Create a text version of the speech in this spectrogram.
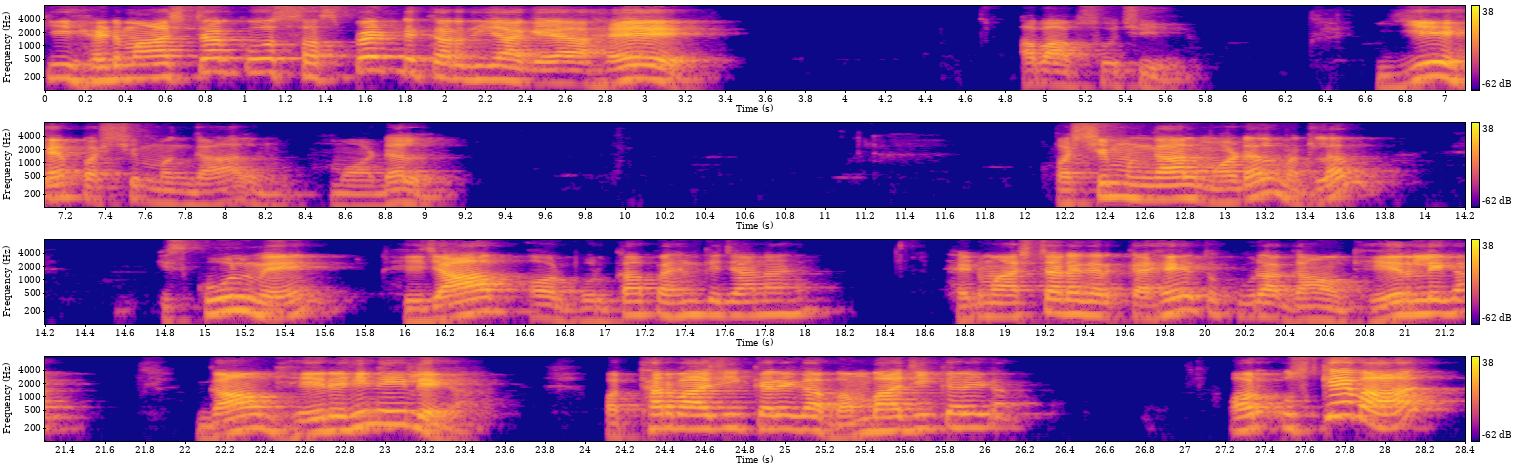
कि हेडमास्टर को सस्पेंड कर दिया गया है। अब आप सोचिए। ये है पश्चिम बंगाल मॉडल। पश्चिम बंगाल मॉडल मतलब स्कूल में हिजाब और बुरका पहन के जाना है। हेडमास्टर अगर कहे तो पूरा गाँव घेर लेगा। गाँव घेर ही नहीं लेगा। पत्थरबाजी करेगा, बमबाजी करेगा। और उसके बाद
